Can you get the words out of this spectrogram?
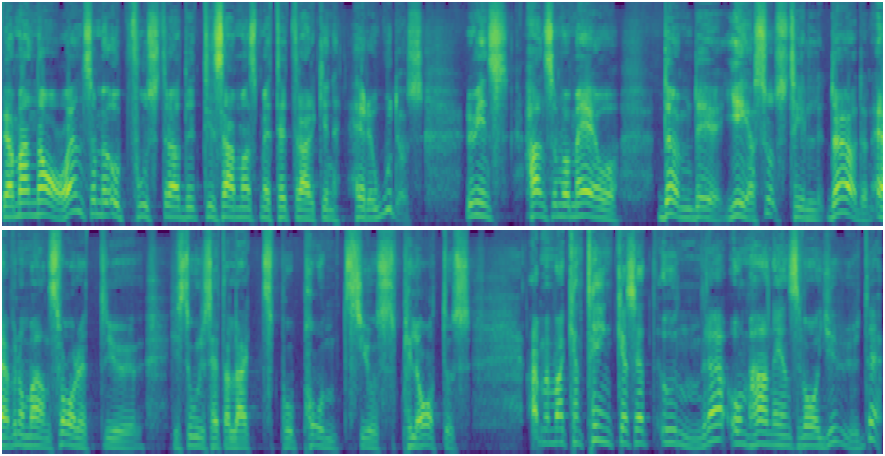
Vi har Manaen som är uppfostrad tillsammans med tetrarken Herodos. Du minns han som var med och dömde Jesus till döden, även om ansvaret ju historiskt sett har lagts på Pontius Pilatus. Ja, men man kan tänka sig att undra om han ens var jude.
